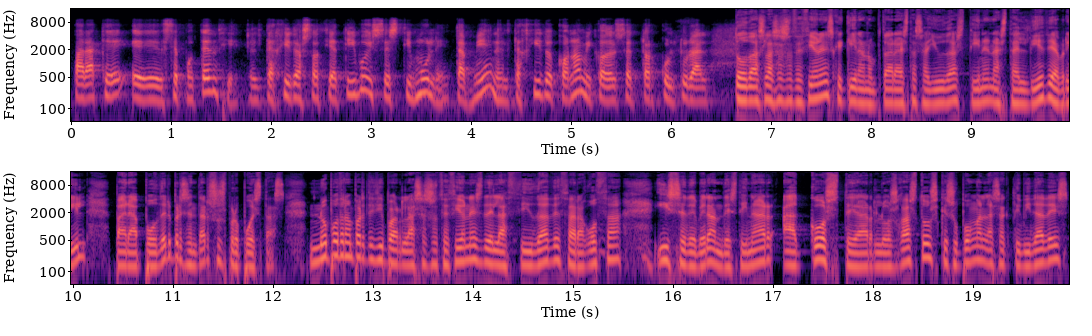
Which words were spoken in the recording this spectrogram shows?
para que eh, se potencie el tejido asociativo y se estimule también el tejido económico del sector cultural. Todas las asociaciones que quieran optar a estas ayudas tienen hasta el 10 de abril para poder presentar sus propuestas. No podrán participar las asociaciones de la ciudad de Zaragoza y se deberán destinar a costear los gastos que supongan las actividades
